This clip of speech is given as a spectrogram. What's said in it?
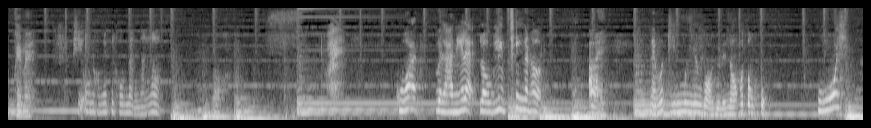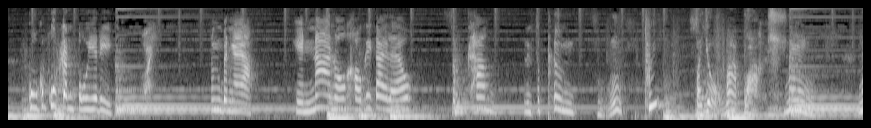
โอเคไหมพี่อ้นเขาไม่เป็นคนแบบนั้นหรอก ว่าเวลานี้แหละ เรารีบชิงกันเถอะ อะไรไหนเมื่อกี้มึงยังบอกอยู่เลยน้องเขาตรงปกโอ้ยกูก็พูดกันตุยอะดิโอ้ยมึงเป็นไงอะเห็นหน้าน้องเขาใกล้ๆแล้วสะพรั่งหรือสะพรึงหืมทุยสยองมากกว่า แม่ง ใน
